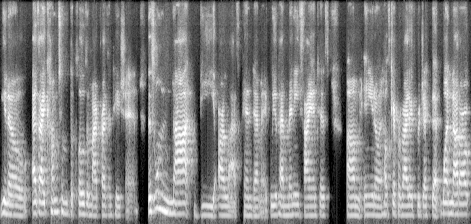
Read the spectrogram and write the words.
you know, as I come to the close of my presentation, this will not be our last pandemic. We've had many scientists um, and, you know, and healthcare providers project that one, not, our,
